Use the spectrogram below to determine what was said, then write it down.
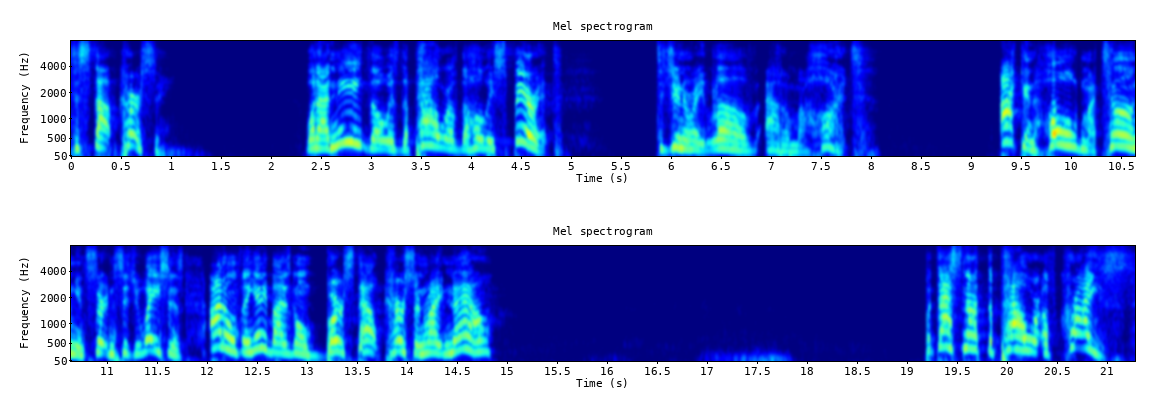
to stop cursing. What I need, though, is the power of the Holy Spirit to generate love out of my heart. I can hold my tongue in certain situations. I don't think anybody's going to burst out cursing right now. But that's not the power of Christ.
